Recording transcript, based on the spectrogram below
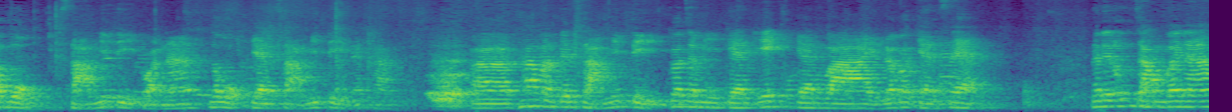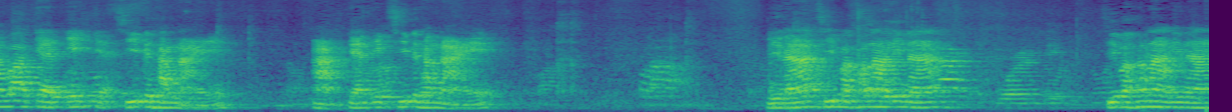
ระบบ 3 มิติก่อนนะ ระบบแกน 3 มิตินะครับถ้ามันเป็น 3 มิติก็จะมีแกน x แกน y แล้วก็แกน z นักเรียนต้องจำไว้นะว่าแกน x เนี่ยชี้ไปทางไหนอะแกน x ชี้ไปทางไหน นี่นะชี้มาข้างหน้านี่นะ ชี้มาข้างหน้านี่นะ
